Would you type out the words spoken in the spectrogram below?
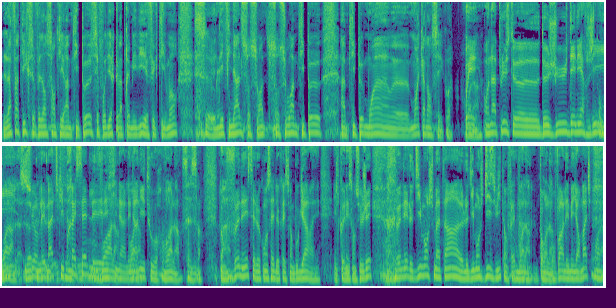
La fatigue se faisant sentir un petit peu, c'est faut dire que l'après-midi, effectivement, les finales sont, souvent- sont souvent un petit peu, un petit peu moins, euh, moins cadencées, quoi. Oui, on a plus de, de jus, d'énergie Voilà, le- sur les le- matchs qui précèdent les, finales, les derniers tours. Voilà, c'est ça. Donc Hein. venez, c'est le conseil de Christian Bougard et il connaît son sujet. venez le dimanche matin, euh, le dimanche 18 en fait, Voilà, hein, pour, pour voir les meilleurs matchs. Voilà.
